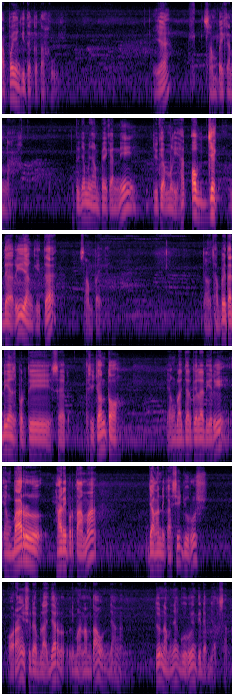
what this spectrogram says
apa yang kita ketahui. Ya, sampaikanlah. Tentunya menyampaikan ini juga melihat objek dari yang kita sampaikan. Jangan sampai tadi yang seperti saya kasih contoh yang belajar bela diri yang baru hari pertama jangan dikasih jurus orang yang sudah belajar 5-6 tahun jangan. Itu namanya guru yang tidak bijaksana.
